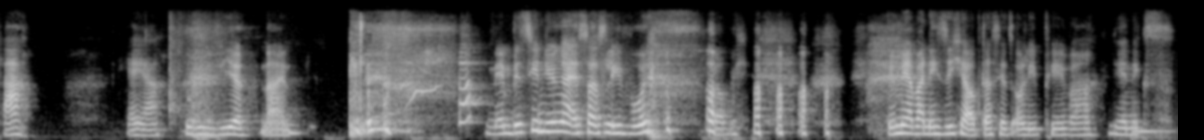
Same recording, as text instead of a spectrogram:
Klar. Ja, ja. So wie wir. Nein. Nee, ein bisschen jünger ist das Lied wohl, glaube ich. Bin mir aber nicht sicher, ob das jetzt Oli P. war. Hier nichts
